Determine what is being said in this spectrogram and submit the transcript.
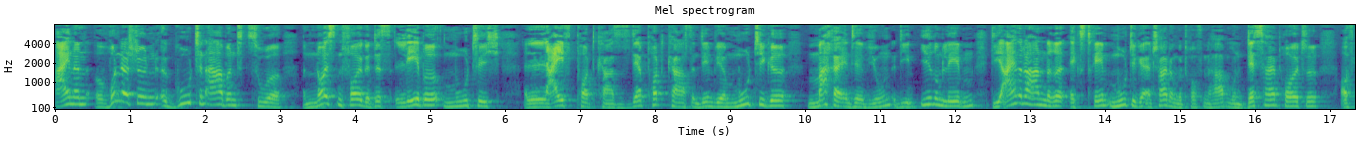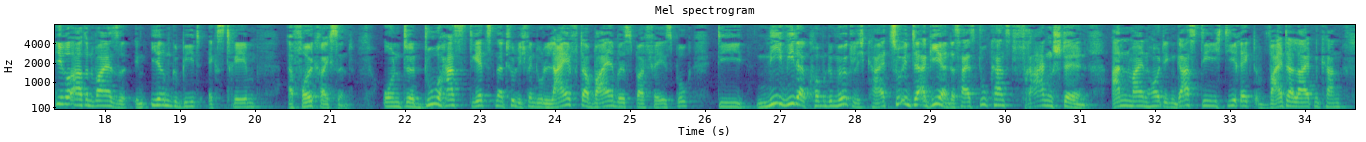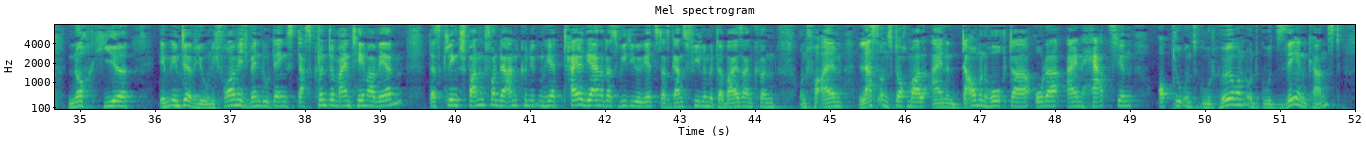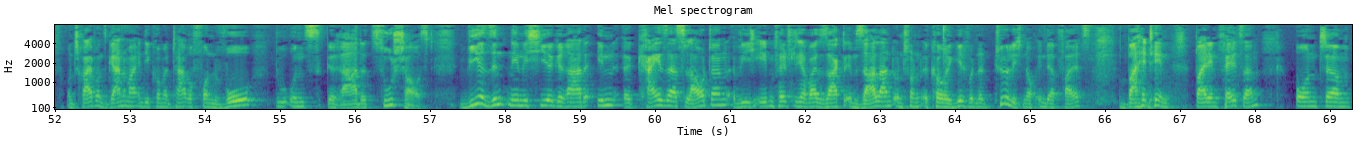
Einen wunderschönen guten Abend zur neuesten Folge des Lebe mutig Live Podcasts. Der Podcast, in dem wir mutige Macher interviewen, die in ihrem Leben die ein oder andere extrem mutige Entscheidung getroffen haben und deshalb heute auf ihre Art und Weise in ihrem Gebiet extrem erfolgreich sind. Und äh, du hast jetzt natürlich, wenn du live dabei bist bei Facebook, die nie wiederkommende Möglichkeit zu interagieren. Das heißt, du kannst Fragen stellen an meinen heutigen Gast, die ich direkt weiterleiten kann, noch hier im Interview. Und ich freue mich, wenn du denkst, das könnte mein Thema werden. Das klingt spannend von der Ankündigung her. Teil gerne das Video jetzt, dass ganz viele mit dabei sein können. Und vor allem, lass uns doch mal einen Daumen hoch da oder ein Herzchen ob du uns gut hören und gut sehen kannst. Und schreib uns gerne mal in die Kommentare, von wo du uns gerade zuschaust. Wir sind nämlich hier gerade in äh, Kaiserslautern, wie ich eben fälschlicherweise sagte, im Saarland und schon äh, korrigiert wurde, natürlich noch in der Pfalz bei den, bei den Pfälzern. Und ähm,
